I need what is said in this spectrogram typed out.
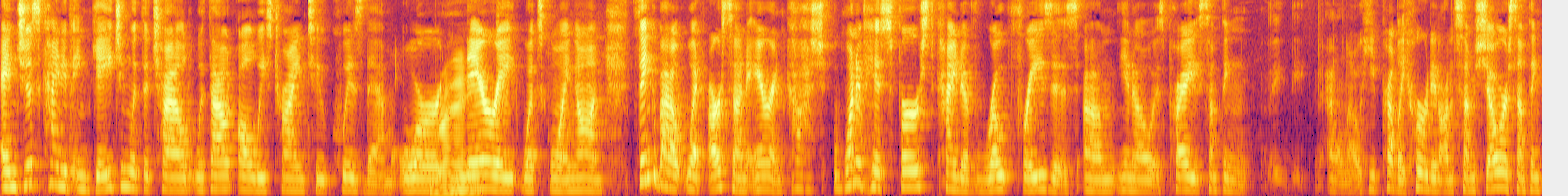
and just kind of engaging with the child without always trying to quiz them or right. narrate what's going on. Think about what our son Aaron, gosh, one of his first kind of rote phrases, um, you know, is probably something I don't know, he probably heard it on some show or something,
